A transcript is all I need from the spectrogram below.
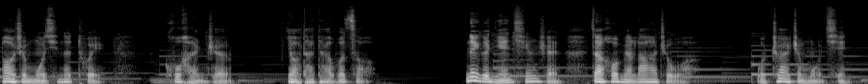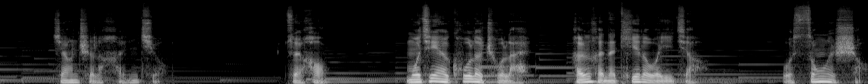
抱着母亲的腿，哭喊着要她带我走。那个年轻人在后面拉着我，我拽着母亲，僵持了很久。最后，母亲也哭了出来，狠狠地踢了我一脚，我松了手，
